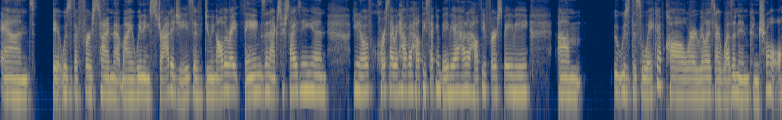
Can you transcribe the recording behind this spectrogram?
And it was the first time that my winning strategies of doing all the right things and exercising and you know of course i would have a healthy second baby i had a healthy first baby um, it was this wake up call where i realized i wasn't in control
